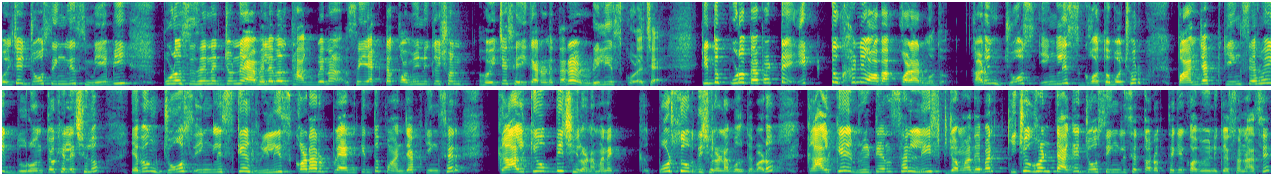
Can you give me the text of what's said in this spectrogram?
বলছে জোস ইংলিশ মেবি পুরো সিজনের জন্য অ্যাভেলেবেল থাকবে না। সেই একটা কমিউনিকেশন হয়েছে, সেই কারণে তারা রিলিজ করেছে। কিন্তু পুরো ব্যাপারটা একটুখানি অবাক করার মতো। কারণ জোস ইংলিশ গত বছর পাঞ্জাব কিংসের হয়ে দুরন্ত খেলেছিল এবং জোস ইংলিশকে রিলিজ করার প্ল্যান কিন্তু পাঞ্জাব কিংসের কালকে অবধি ছিল না মানে পরশু অবধি ছিল না বলতে পারো। কালকে রিটেনশন লিস্ট জমা দেবার কিছু ঘণ্টা আগে জোস ইংলিশের তরফ থেকে কমিউনিকেশন আসে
